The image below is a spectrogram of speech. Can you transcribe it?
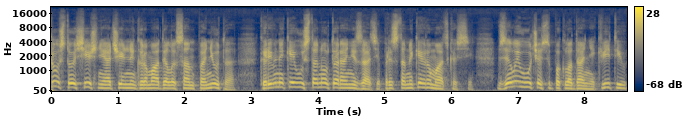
6 січня очільник громади Олександр Панюта, керівники установ та організацій, представники громадськості взяли участь у покладанні квітів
